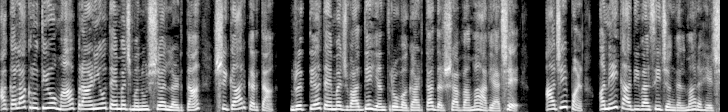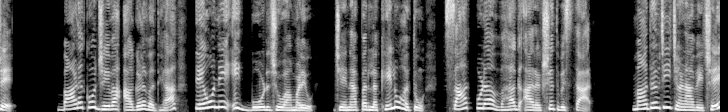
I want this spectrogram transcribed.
આ કલાકૃતિઓમાં પ્રાણીઓ તેમજ મનુષ્ય લડતા, શિકાર કરતા, નૃત્ય તેમજ વાદ્યયંત્રો વગાડતા દર્શાવવામાં આવ્યા છે. આજે પણ અનેક આદિવાસી જંગલમાં રહે છે. બાળકો જેવા આગળ વધ્યા, તેઓને એક બોર્ડ જોવા મળ્યું, જેના પર લખેલું હતું, સાતપુડા વાઘ આરક્ષિત વિસ્તાર. માધવજી જણાવે છે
